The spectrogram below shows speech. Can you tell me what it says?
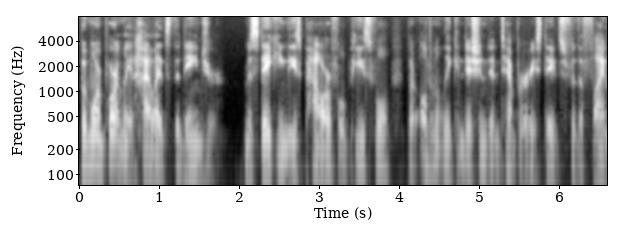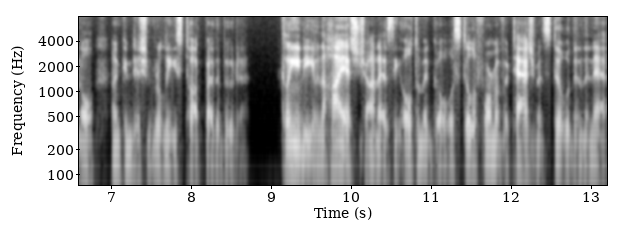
But more importantly, it highlights the danger, mistaking these powerful, peaceful, but ultimately conditioned and temporary states for the final, unconditioned release taught by the Buddha. Clinging to even the highest jhana as the ultimate goal is still a form of attachment still within the net.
